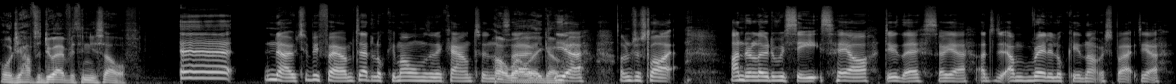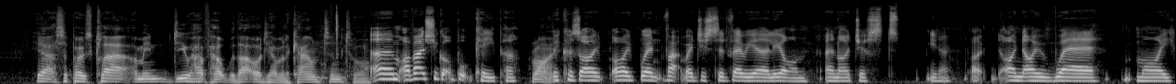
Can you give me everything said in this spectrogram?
Or do you have to do everything yourself? Uh, no, to be fair, I'm dead lucky. My mum's an accountant. Oh, well, so, there you go. Yeah, I'm just like, under a load of receipts. Here, do this. So, yeah, I am really lucky in that respect, yeah. Yeah, I suppose, Clare, I mean, do you have help with that or do you have an accountant or? Um, I've actually got a bookkeeper. Right. Because I, I went VAT registered very early on and I just, you know, I, I know where my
